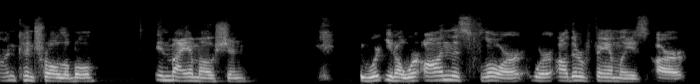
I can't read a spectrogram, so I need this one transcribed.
uncontrollable in my emotion. We're, you know, we're on this floor where other families are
